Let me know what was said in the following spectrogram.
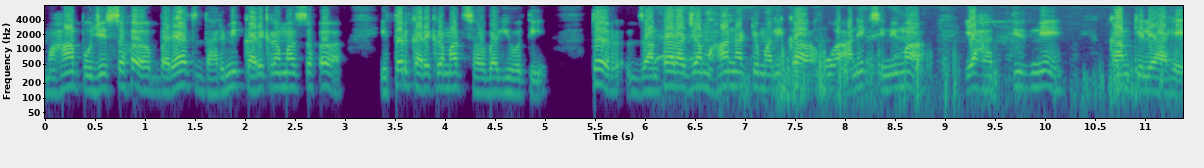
महापूजेसह बऱ्याच धार्मिक कार्यक्रमासह इतर कार्यक्रमात सहभागी होती. तर जाणता राजा महानाट्य मालिका व अनेक सिनेमा या हत्तीने काम केले आहे.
